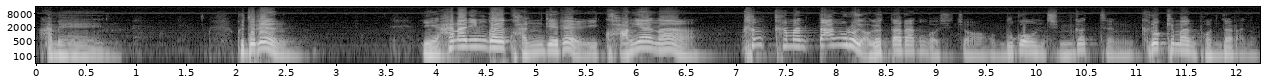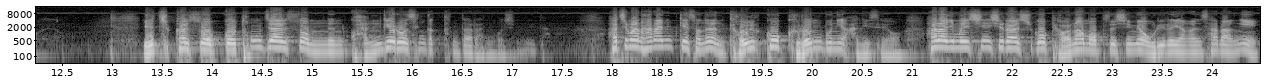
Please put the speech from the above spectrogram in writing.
아멘. 그들은 이 하나님과의 관계를 이 광야나 캄캄한 땅으로 여겼다라는 것이죠. 무거운 짐 같은 그렇게만 본다라는 거예요. 예측할 수 없고 통제할 수 없는 관계로 생각한다라는 것입니다. 하지만 하나님께서는 결코 그런 분이 아니세요. 하나님은 신실하시고 변함없으시며 우리를 향한 사랑이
